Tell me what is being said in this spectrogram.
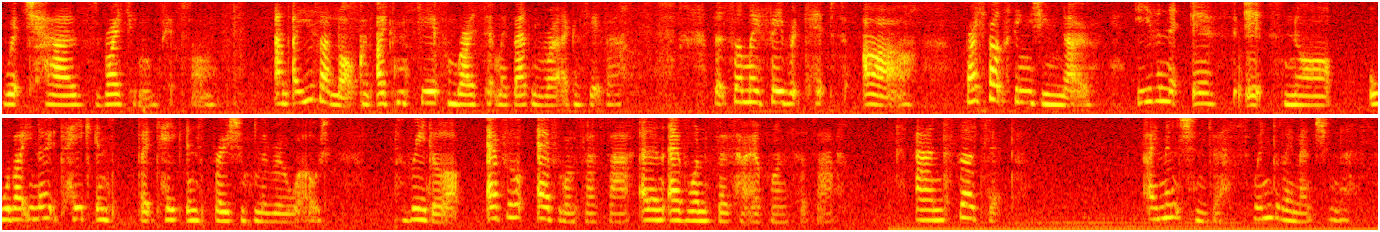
which has writing tips on. And I use that a lot because I can see it from where I sit in my bed and right I can see it there. But some of my favourite tips are write about things you know even if it's not all about you know take ins like take inspiration from the real world read a lot everyone everyone says that and then everyone says how everyone says that and third tip I mentioned this. When did I mention this?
